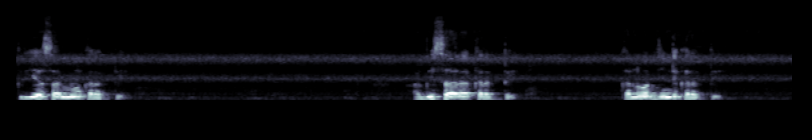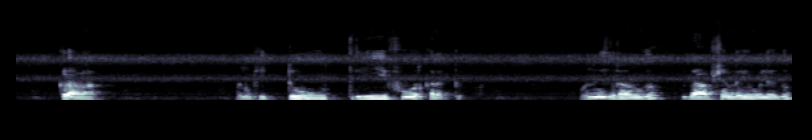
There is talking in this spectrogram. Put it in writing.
క్రియాసామ్యం కరెక్టే. అభిసార కరెక్టే. కన్వర్జెంట్ కరెక్టే. ఇక్కడ మనకి two three four correct. One is wrong. ఇది ఆప్షన్లో ఇవ్వలేదు.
